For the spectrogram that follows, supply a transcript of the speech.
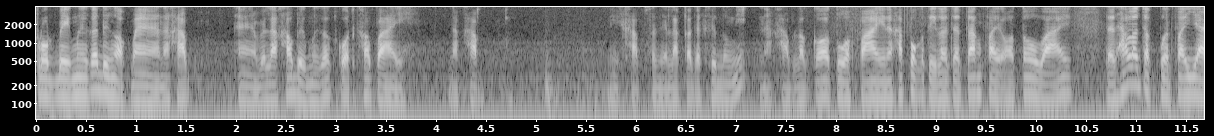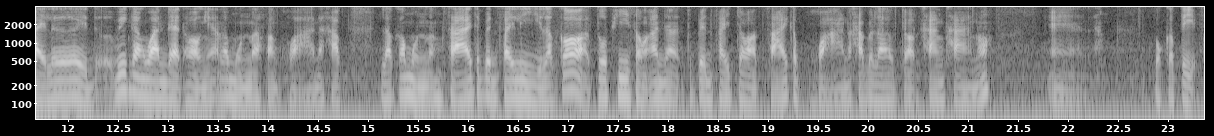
ปลดเบรกมือก็ดึงออกมานะครับเวลาเข้าเบรกมือก็กดเข้าไปนะครับ นี่ครับสัญลักษณ์ก็จะขึ้นตรงนี้นะครับแล้วก็ตัวไฟนะครับ ปกติเราจะตั้งไฟออโต้ไว้ แต่ถ้าเราจะเปิดไฟใหญ่เลย วิ่งกลางวันแดดออกเนี้ยเราหมุนมาฝั่งขวานะครับแล้วก็หมุนทางซ้ายจะเป็นไฟหลีแล้วก็ตัว P 2 อันเนี่ยจะเป็นไฟจอดซ้ายกับขวานะครับเวลาจอดข้างทางเนาะปกติไฟ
